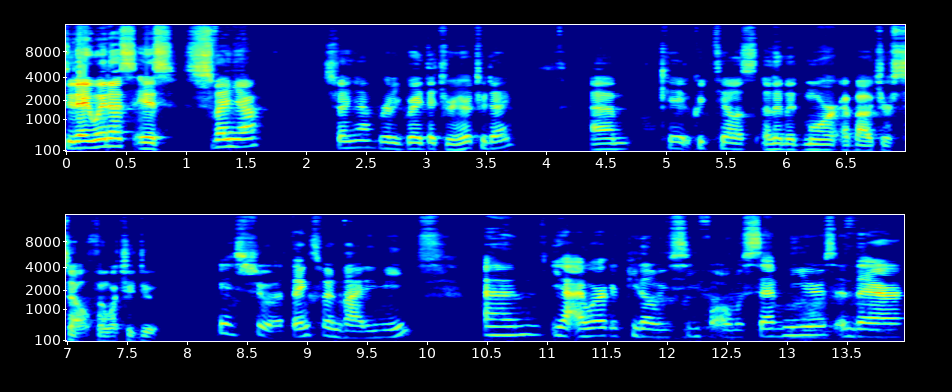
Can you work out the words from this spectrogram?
Today with us is Svenja. Svenja, really great that you're here today. Um, could you tell us a little bit more about yourself and what you do? Yes, sure. Thanks for inviting me. Um, yeah, I work at PwC for almost seven years, and there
